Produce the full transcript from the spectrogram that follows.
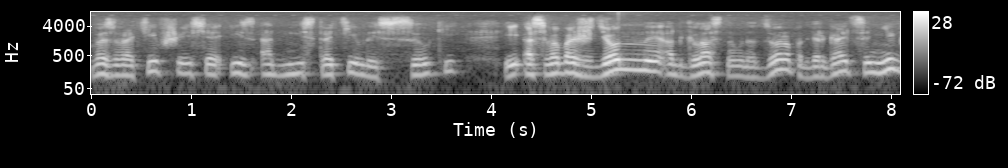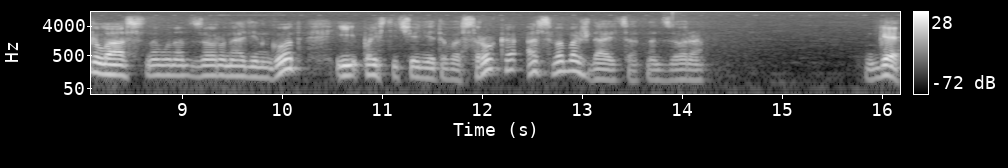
возвратившиеся из административной ссылки и освобожденные от гласного надзора, подвергаются негласному надзору на один год и по истечении этого срока освобождаются от надзора. Г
